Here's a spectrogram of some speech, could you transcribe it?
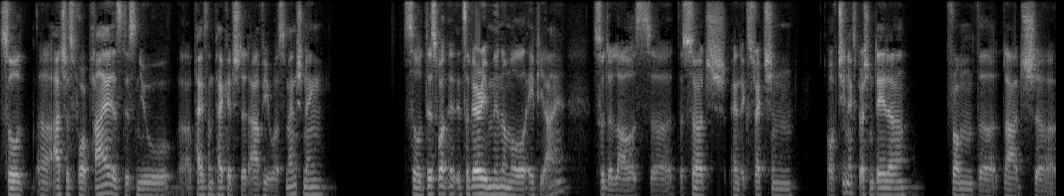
So uh, ARCHS4py is this new uh, Python package that Avi was mentioning. So this one, it's a very minimal API. So it allows uh, the search and extraction of gene expression data from the large uh,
